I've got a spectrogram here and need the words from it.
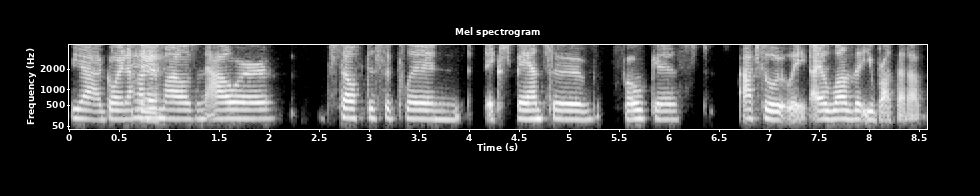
Yeah, going 100 yeah. miles an hour, self discipline, expansive, focused. Absolutely. I love that you brought that up.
